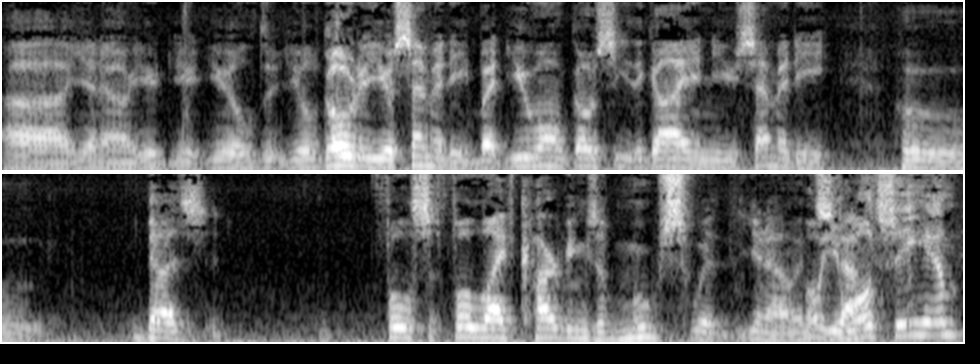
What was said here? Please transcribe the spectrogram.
Uh, you know, you, you you'll you'll go to Yosemite, but you won't go see the guy in Yosemite who does full full life carvings of moose with you know. And Oh, you won't see him?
